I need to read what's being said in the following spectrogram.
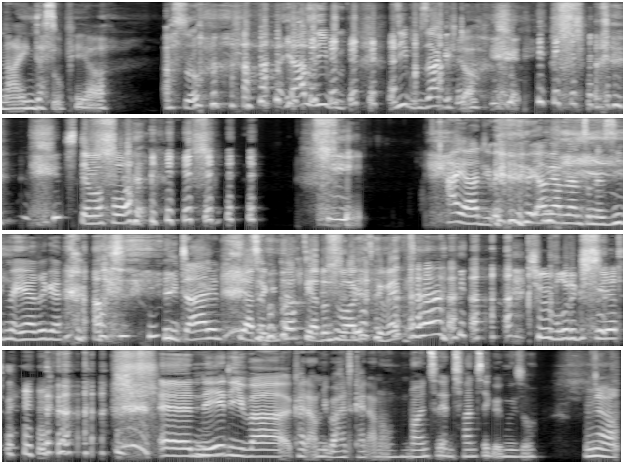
Nein, das Au-pair. Ach so. ja, sieben. sieben, sag ich doch. Stell mal vor. Ah ja, die, ja, wir haben dann so eine siebenjährige aus Italien. Die hat er So. gekocht, die hat uns morgens geweckt, Schulbrote geschmiert. äh, nee, die war, keine Ahnung, die war halt, keine Ahnung, 19, 20, irgendwie so. Ja,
